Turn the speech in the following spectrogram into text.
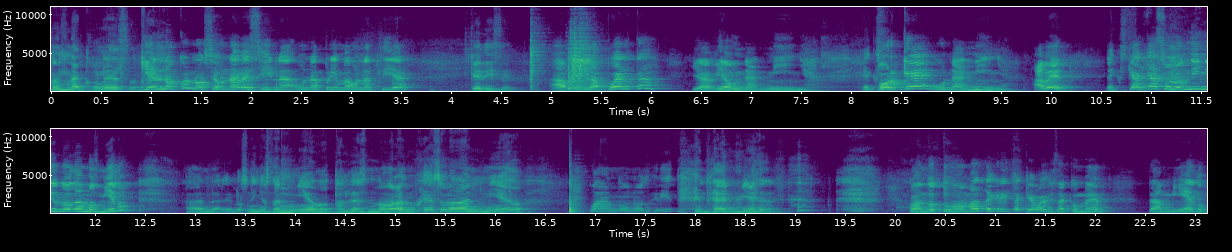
onda con eso? ¿Quién no conoce a una vecina, una prima, una tía que dice, abrí la puerta y había una niña? ¿Por qué una niña? A ver, ex- ¿Que acaso los niños no damos miedo? Ándale, los niños dan miedo, tal vez no, las mujeres solo dan miedo. Cuando nos griten dan miedo. Cuando tu mamá te grita que bajes a comer, da miedo.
